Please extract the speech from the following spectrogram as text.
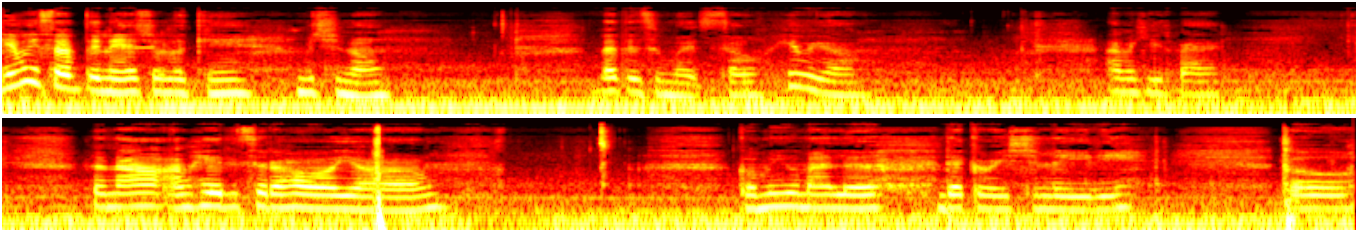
give me something natural looking, but you know, nothing too much. So here we go. I'm a huge bag. So now I'm headed to the hall, y'all. Go meet with my little decoration lady go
